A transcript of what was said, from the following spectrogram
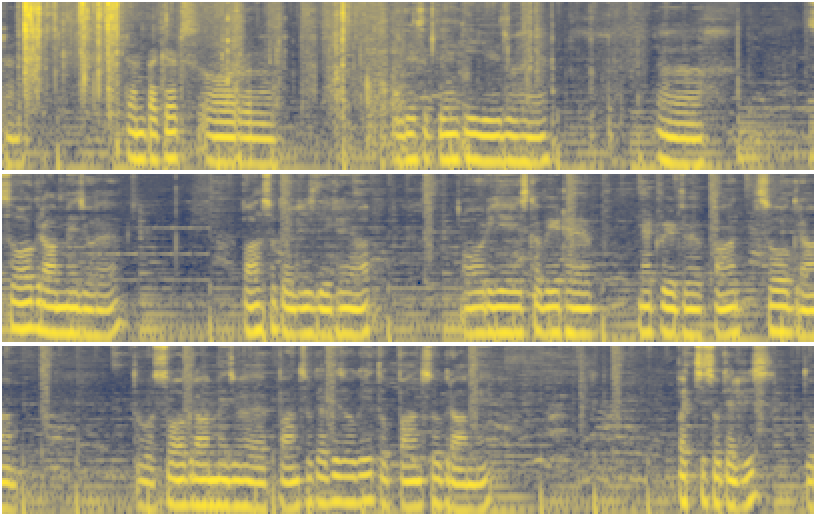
ten ten packets और देख सकते हैं कि ये जो है सौ ग्राम में जो है, पाँच सौ कैलोरीज देख रहे हैं आप। और ये इसका वेट है नेट वेट जो है पाँच सौ ग्राम। तो सौ ग्राम में जो है पाँच सौ कैलोरीज हो गई तो पाँच सौ ग्राम में पच्चीस सौ कैलोरीज तो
